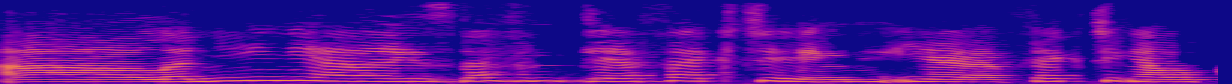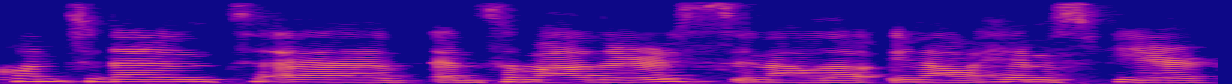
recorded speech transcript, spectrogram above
Uh, La Nina is definitely affecting, yeah, affecting our continent uh, and some others in our in our hemisphere.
